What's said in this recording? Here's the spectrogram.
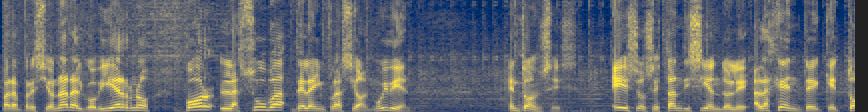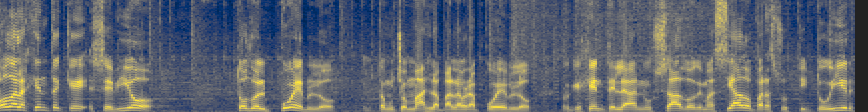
para presionar al gobierno por la suba de la inflación. Muy bien. Entonces, ellos están diciéndole a la gente que toda la gente que se vio, todo el pueblo, está mucho más la palabra pueblo, porque gente la han usado demasiado para sustituir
